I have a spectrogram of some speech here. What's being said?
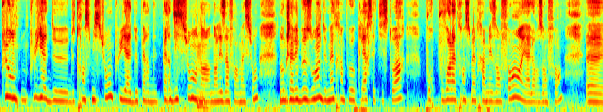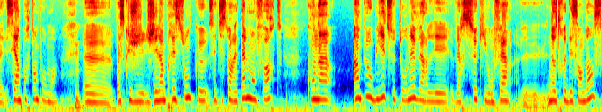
plus on- plus il y a de, de transmission, plus il y a de per- perdition Mm. dans, dans les informations. Donc j'avais besoin de mettre un peu au clair cette histoire pour pouvoir la transmettre à mes enfants et à leurs enfants. Euh, c'est important pour moi Mm. Euh, parce que j'ai l'impression que cette histoire est tellement forte qu'on a un peu oublié de se tourner vers les vers ceux qui vont faire euh, notre descendance,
